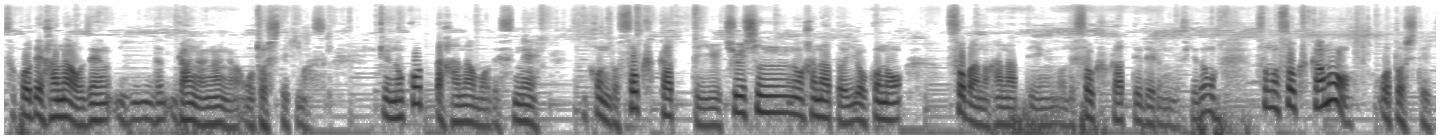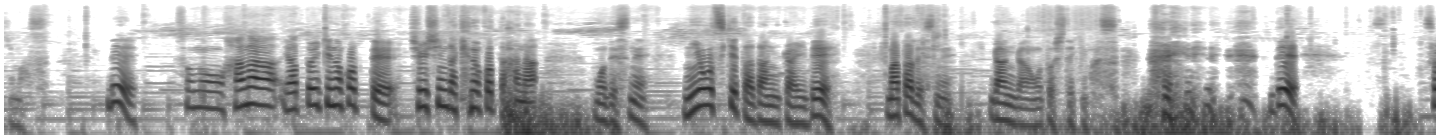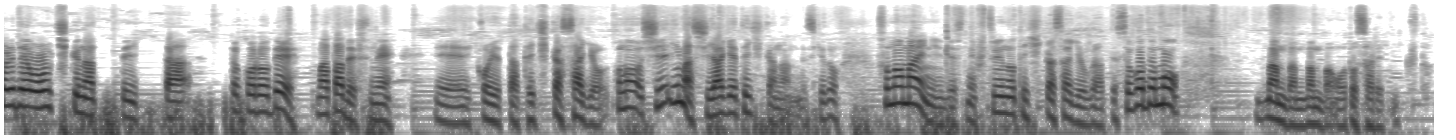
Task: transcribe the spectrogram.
そこで花を全、ガンガンガンガン落としてきます。で、残った花もですね、今度側花っていう中心の花と横のそばの花っていうので側花って出るんですけども、その側花も落としていきます。で、その花、やっと生き残って、中心だけ残った花もですね、実をつけた段階で、またですね、ガンガン落としてきます。で、それで大きくなっていったところで、またですね、えー、こういった摘化作業。このし、今仕上げ摘化なんですけど、その前にですね、普通の摘化作業があって、そこでもバンバンバンバン落とされていくと。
